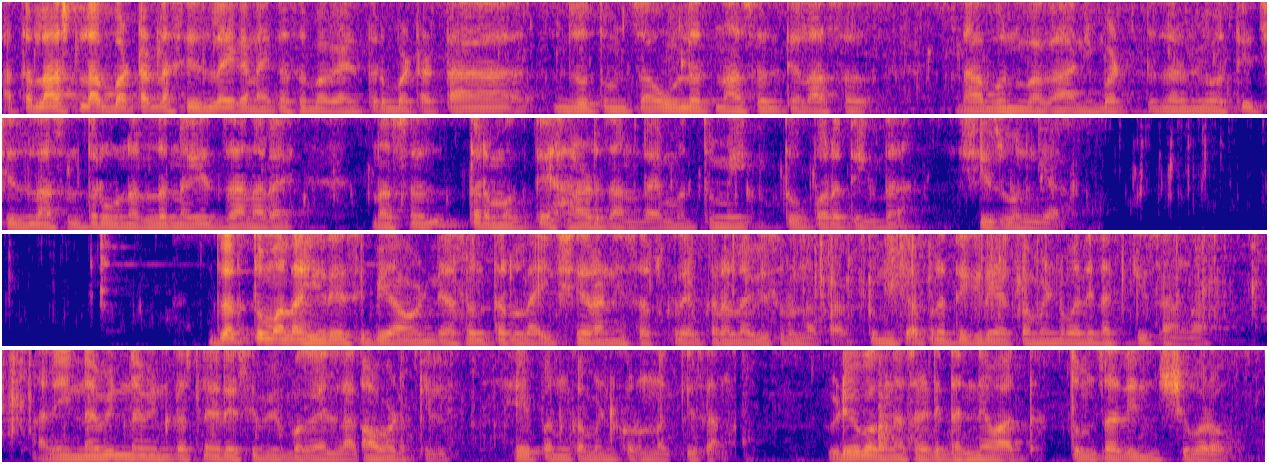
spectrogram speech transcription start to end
आता लास्टला बटाटा शिजला आहे का नाही कसं बघायचं तर बटाटा जो तुमचा उलत नसेल त्याला असं दाबून बघा आणि बटाटा जर व्यवस्थित शिजला असेल तर उन्हातलं लगेच जाणार आहे. नसेल तर मग ते हार्ड जाणार आहे. मग तुम्ही तो परत एकदा शिजवून घ्या. जर तुम्हाला ही रेसिपी आवडली असेल तर लाईक शेअर आणि सबस्क्राईब करायला विसरू नका. तुमच्या प्रतिक्रिया कमेंटमध्ये नक्की सांगा आणि नवीन नवीन कसल्या रेसिपी बघायला आवडतील हे पण कमेंट करून नक्की सांगा. व्हिडिओ बघण्यासाठी धन्यवाद. तुमचा दिन शुभ राहो.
